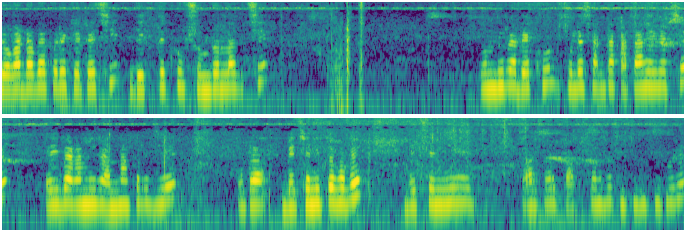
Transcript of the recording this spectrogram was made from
ডগা ডগা করে কেটেছি, দেখতে খুব সুন্দর লাগছে। বন্ধুরা, দেখুন, ফুলের শাকটা কাটা হয়ে গেছে। এইবার আমি রান্না করে গিয়ে ওটা বেছে নিতে হবে। বেছে নিয়ে তারপর কাটতে হবে কিছু কিছু করে।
